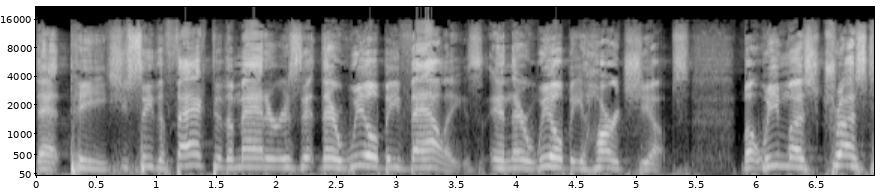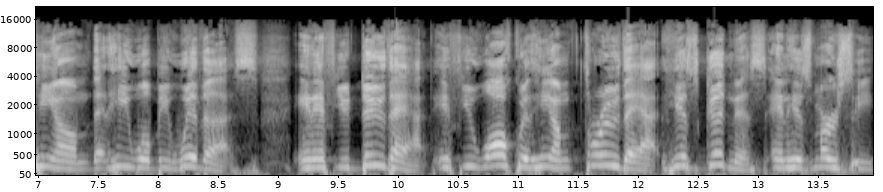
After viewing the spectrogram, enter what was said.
that peace. You see, the fact of the matter is that there will be valleys and there will be hardships. but we must trust Him that He will be with us. And if you do that, if you walk with Him through that, His goodness and His mercy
